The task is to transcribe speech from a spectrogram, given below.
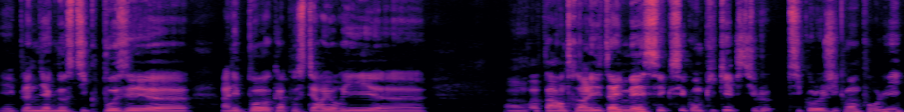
il y a eu plein de diagnostics posés euh, à l'époque, a posteriori. Euh, on va pas rentrer dans les détails, mais c'est que c'est compliqué psycho- psychologiquement pour lui.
